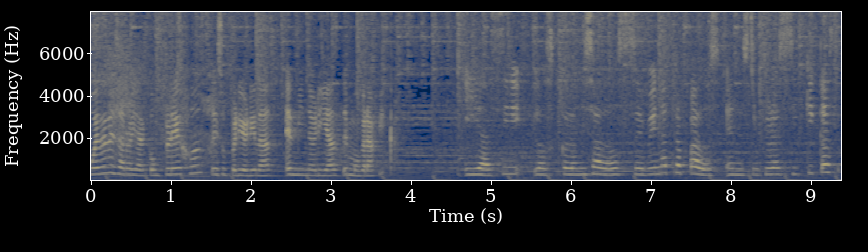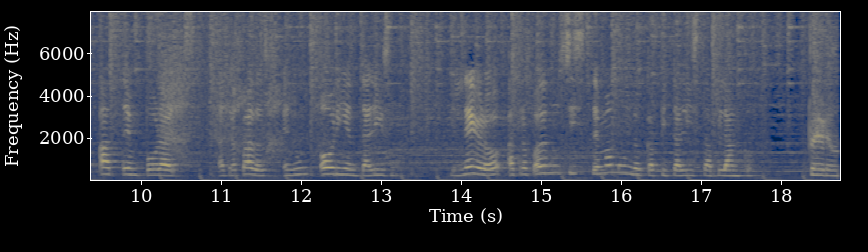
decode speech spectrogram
puede desarrollar complejos de superioridad en minorías demográficas. Y así los colonizados se ven atrapados en estructuras psíquicas atemporales, atrapados en un orientalismo el negro atrapado en un sistema mundo capitalista blanco. Pero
